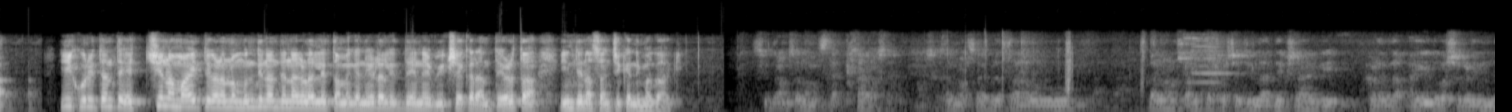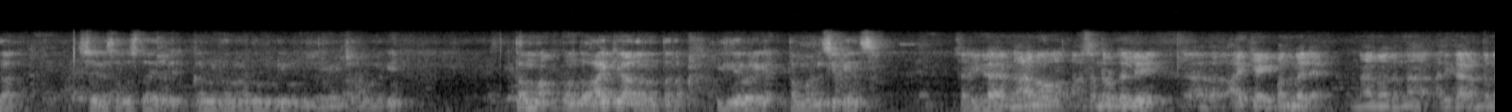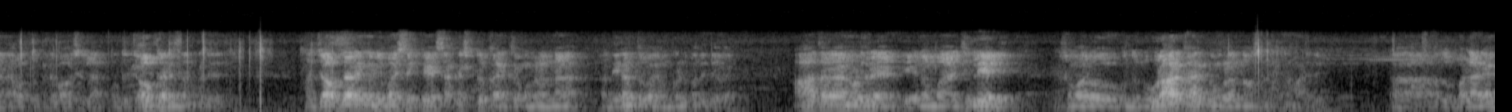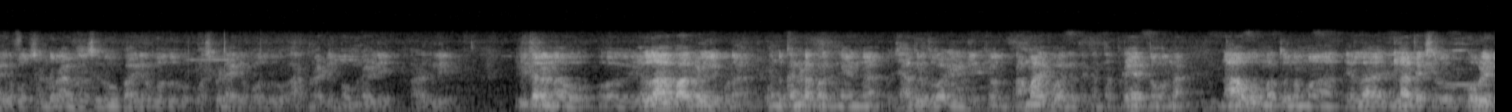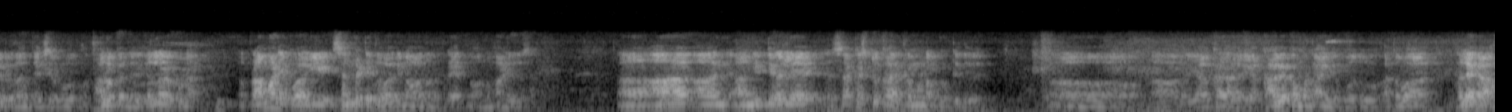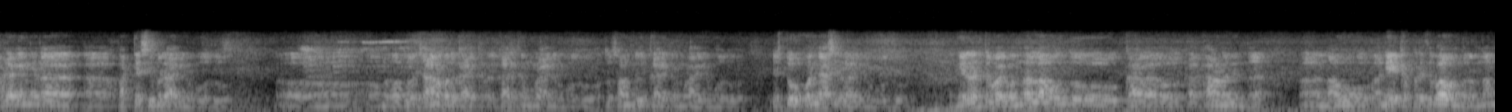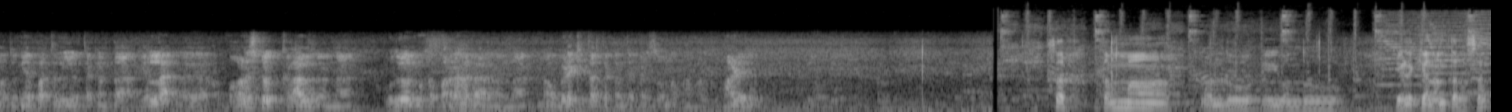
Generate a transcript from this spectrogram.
ಈ ಕುರಿತಂತೆ ಹೆಚ್ಚಿನ ಮಾಹಿತಿಗಳನ್ನು ಮುಂದಿನ ದಿನಗಳಲ್ಲಿ ತಮಗೆ ನೀಡಲಿದ್ದೇನೆ ವೀಕ್ಷಕರ ಅಂತ ಹೇಳ್ತಾ ಇಂದಿನ ಸಂಚಿಕೆ ನಿಮಗಾಗಿ. ಜಿಲ್ಲಾಧ್ಯಕ್ಷರಾಗಿ ಕಳೆದ ಐದು ವರ್ಷಗಳಿಂದ ಸೇವೆ ಸಲ್ಲಿಸ್ತಾ ಇದ್ದೀರಿ ಕನ್ನಡ ನಾಡು ನುಡಿ ಒಂದು ತಮ್ಮ ಒಂದು ಆಯ್ಕೆಯಾದ ನಂತರ ಇಲ್ಲಿಯವರೆಗೆ ತಮ್ಮ ಅನಿಸಿಕೆ ಏನು ಸರ್? ಈಗ ನಾನು ಆ ಸಂದರ್ಭದಲ್ಲಿ ಆಯ್ಕೆಯಾಗಿ ಬಂದ ಮೇಲೆ ನಾನು ಅದನ್ನು ಅಧಿಕಾರ ಅಂತ ನಾನು ಯಾವತ್ತೂ ಭಾವಿಸಿಲ್ಲ ಒಂದು ಜವಾಬ್ದಾರಿ ಅಂತ ಅಂದ್ಕೊಂಡಿದ್ದೇನೆ ಆ ಜವಾಬ್ದಾರಿಯನ್ನು ನಿಭಾಯಿಸಲಿಕ್ಕೆ ಸಾಕಷ್ಟು ಕಾರ್ಯಕ್ರಮಗಳನ್ನು ನಿರಂತರವಾಗಿ ಹಮ್ಮಿಕೊಂಡು ಬಂದಿದ್ದೇವೆ. ಆ ಥರ ನೋಡಿದರೆ, ಈ ನಮ್ಮ ಜಿಲ್ಲೆಯಲ್ಲಿ ಸುಮಾರು ಒಂದು ನೂರಾರು ಕಾರ್ಯಕ್ರಮಗಳನ್ನು ನಾವು ಸಂಘಟನೆ ಮಾಡಿದ್ದೀವಿ. ಅದು ಬಳ್ಳಾರಿ ಆಗಿರ್ಬೋದು, ಸಂಡೂರು ಆಗಿರ್ಬೋದು, ಸಿರುಗುಪ್ಪ ಆಗಿರ್ಬೋದು, ಹೊಸಪೇಟೆ ಆಗಿರ್ಬೋದು, ಹರಪನಹಳ್ಳಿ, ಬೊಮ್ಮನಹಳ್ಳಿ ಈ ಥರ ನಾವು ಎಲ್ಲ ಭಾಗಗಳಲ್ಲಿ ಕೂಡ ಒಂದು ಕನ್ನಡ ಪ್ರಜ್ಞೆಯನ್ನು ಜಾಗೃತವಾಗಿ ಇಡಲಿಕ್ಕೆ ಒಂದು ಪ್ರಾಮಾಣಿಕವಾಗಿರ್ತಕ್ಕಂಥ ಪ್ರಯತ್ನವನ್ನು ನಾವು ಮತ್ತು ನಮ್ಮ ಎಲ್ಲ ಜಿಲ್ಲಾಧ್ಯಕ್ಷರು ಹೋಬಳಿ ಘಟಕದ ಅಧ್ಯಕ್ಷರು ತಾಲೂಕು ಅಧ್ಯಕ್ಷರು ಎಲ್ಲರೂ ಕೂಡ ಪ್ರಾಮಾಣಿಕವಾಗಿ ಸಂಘಟಿತವಾಗಿ ನಾವು ಅದರ ಪ್ರಯತ್ನವನ್ನು ಮಾಡಿದ್ವಿ ಸರ್. ಆ, ನಿಟ್ಟಿನಲ್ಲೇ ಸಾಕಷ್ಟು ಕಾರ್ಯಕ್ರಮ ನಾವು ಕೊಟ್ಟಿದ್ದೀವಿ ಕಾವ್ಯ ಕಮ್ಮಟ ಆಗಿರ್ಬೋದು ಅಥವಾ ಹಳೆಗ ಹಳೆಗನ್ನಡ ಪಠ್ಯ ಶಿಬಿರ ಆಗಿರ್ಬೋದು ಅಥವಾ ಜಾನಪದ ಕಾರ್ಯಕ್ರ, ಕಾರ್ಯಕ್ರಮಗಳಾಗಿರ್ಬೋದು, ಅಥವಾ ಸಾಂಸ್ಕೃತಿಕ ಕಾರ್ಯಕ್ರಮಗಳಾಗಿರ್ಬೋದು, ಎಷ್ಟೋ ಉಪನ್ಯಾಸಗಳಾಗಿರ್ಬೋದು, ನಿರಂತರವಾಗಿ ಒಂದಲ್ಲ ಒಂದು ಕಾರಣದಿಂದ ನಾವು ಅನೇಕ ಪ್ರತಿಭಾವಂತರನ್ನು ಮತ್ತು ನೇಪಥ್ಯದಲ್ಲಿರ್ತಕ್ಕಂಥ ಎಲ್ಲ ಬಹಳಷ್ಟು ಕಲಾವಿದರನ್ನು, ಉದಯೋನ್ಮುಖ ಬರಹಗಾರರನ್ನು ನಾವು ಬೆಳಕಿ ತರ್ತಕ್ಕಂಥ ಕೆಲಸವನ್ನು ಪ್ರಾಮಾಣಿಕ ಮಾಡಿದ್ದೇವೆ. ಸರ್, ತಮ್ಮ ಒಂದು, ಈ ಒಂದು ಹೇಳಿಕೆಯ ನಂತರ ಸರ್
